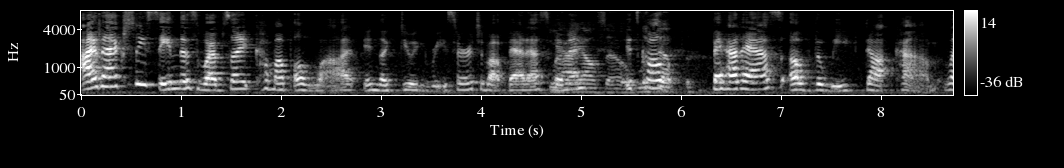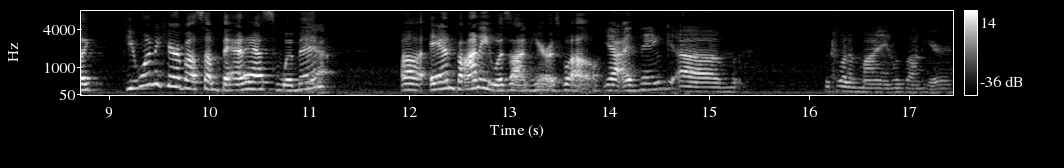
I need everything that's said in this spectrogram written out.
I've actually seen this website come up a lot in like doing research about badass women. Yeah. I also it's called up- badassoftheweek.com. Like if you want to hear about some badass women, Yeah. uh, Anne Bonny was on here as well. Yeah, I think um, which one of mine was on here?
